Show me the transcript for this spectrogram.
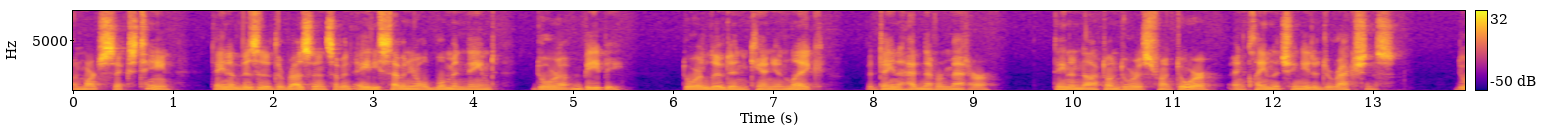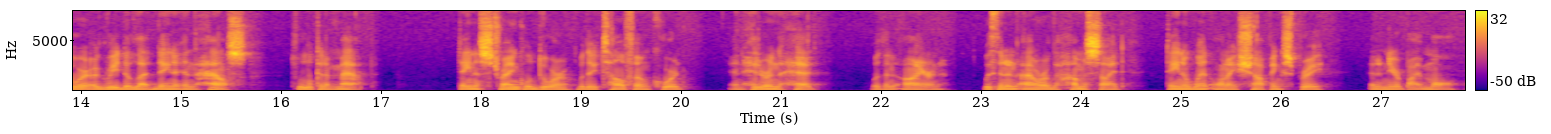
On March 16, Dana visited the residence of an 87 year old woman named Dora Beebe. Dora lived in Canyon Lake, but Dana had never met her. Dana knocked on Dora's front door and claimed that she needed directions. Dora agreed to let Dana in the house to look at a map. Dana strangled Dora with a telephone cord and hit her in the head with an iron. Within an hour of the homicide, Dana went on a shopping spree at a nearby mall.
